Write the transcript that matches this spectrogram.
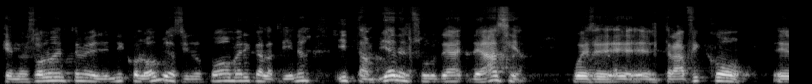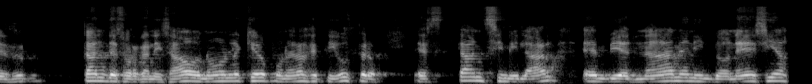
que no es solamente Medellín ni Colombia, sino toda América Latina y también el sur de, de Asia. Pues eh, eh, el tráfico es tan desorganizado, no le quiero poner adjetivos, pero es tan similar en Vietnam, en Indonesia,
